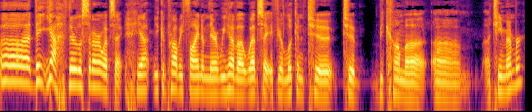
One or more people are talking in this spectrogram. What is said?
uh, they, yeah, they're listed on our website. Yeah, you can probably find them there. We have a website if you're looking to to become a um, a team member.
